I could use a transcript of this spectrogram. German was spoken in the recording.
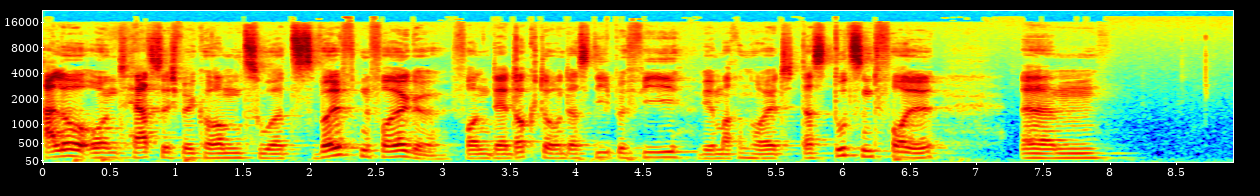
Hallo und herzlich willkommen zur zwölften Folge von Der Doktor und das Diebe Vieh. Wir machen heute das Dutzend voll ähm,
